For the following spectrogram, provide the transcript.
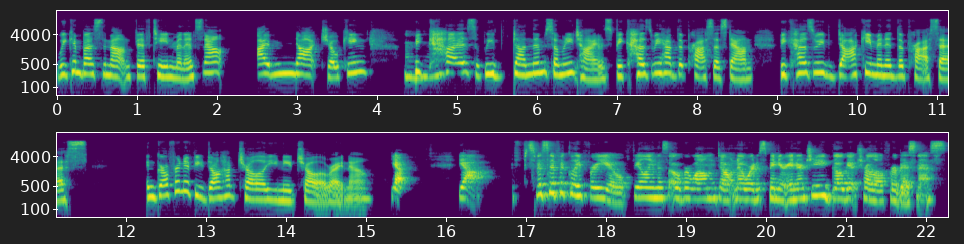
We can bust them out in 15 minutes now. I'm not joking mm-hmm. because we've done them so many times, because we have the process down, because we've documented the process. And, girlfriend, if you don't have Trello, you need Trello right now. Yeah. Yeah specifically for you, feeling this overwhelmed, don't know where to spend your energy, go get Trello for business.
